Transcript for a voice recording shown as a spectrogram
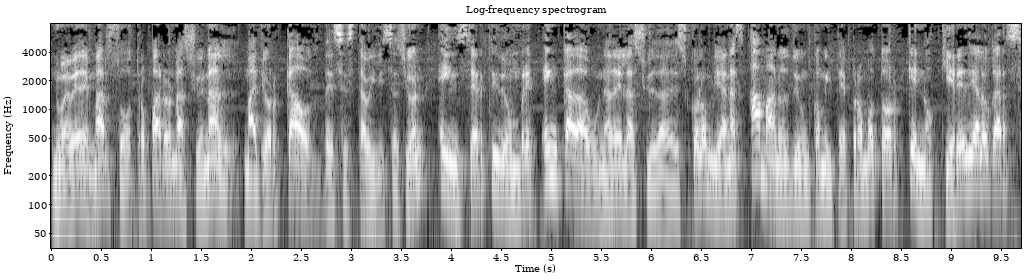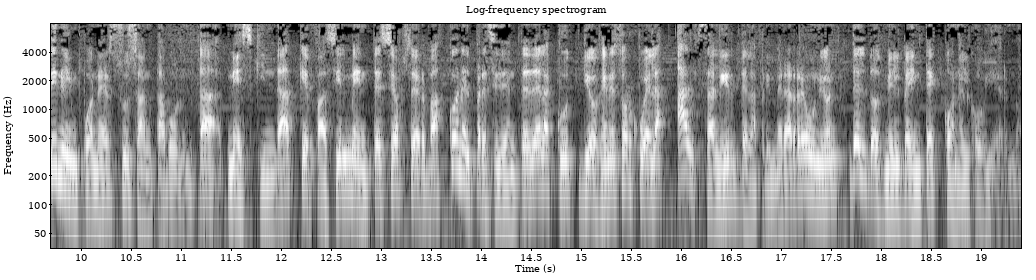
9 de marzo, otro paro nacional, mayor caos, desestabilización e incertidumbre en cada una de las ciudades colombianas a manos de un comité promotor que no quiere dialogar sino imponer su santa voluntad. Mezquindad que fácilmente se observa con el presidente de la CUT, Diógenes Orjuela, al salir de la primera reunión del 2020 con el gobierno.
